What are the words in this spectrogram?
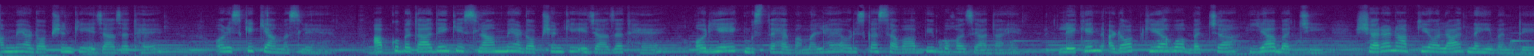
इस्लाम में अडॉप्शन की इजाज़त है और इसके क्या मसले हैं? आपको बता दें कि इस्लाम में अडॉप्शन की इजाज़त है और ये एक मुस्तहब अमल है और इसका सवाब भी बहुत ज़्यादा है। लेकिन अडॉप्ट किया हुआ बच्चा या बच्ची शरण आपकी औलाद नहीं बनते,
